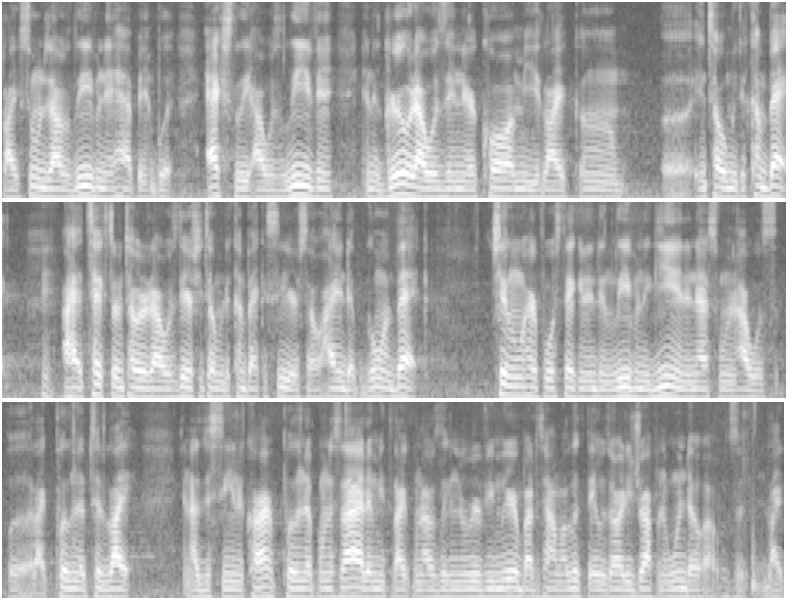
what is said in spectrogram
like, as soon as I was leaving, it happened, but actually I was leaving, and the girl that was in there called me like, um, uh, and told me to come back. I had texted her and told her that I was there. She told me to come back and see her, so I ended up going back chilling with her for a second and then leaving again and that's when I was uh, like pulling up to the light and I just seen a car pulling up on the side of me like when I was looking in the rearview mirror by the time I looked they was already dropping the window I was uh, like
